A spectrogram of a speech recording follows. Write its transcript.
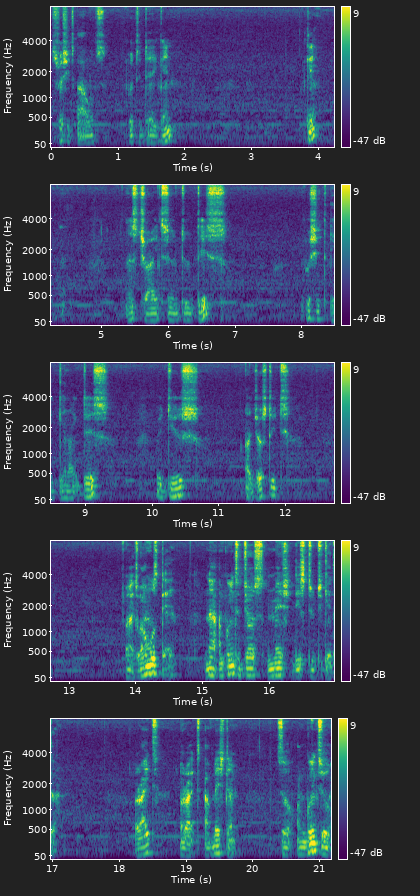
Stretch it out. Put it there again. Okay. Let's try to do this. Push it again like this. Reduce. Adjust it right we're almost there. Now i'm going to just mesh these two together. All right all right i've meshed them. So i'm going to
